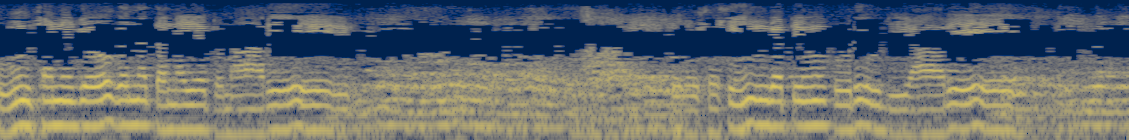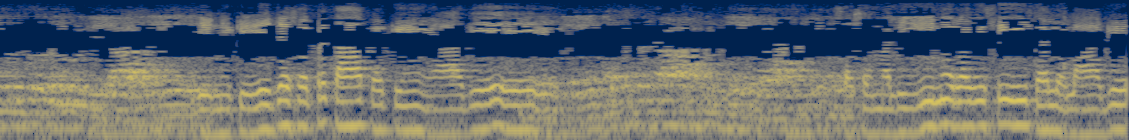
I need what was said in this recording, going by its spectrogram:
पूछन जोगन तनय तुम्हारे। सिंह त्यों पुरु जियारे इनके जस प्रताप के आगे। मलिन रवि शीतल लागे।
